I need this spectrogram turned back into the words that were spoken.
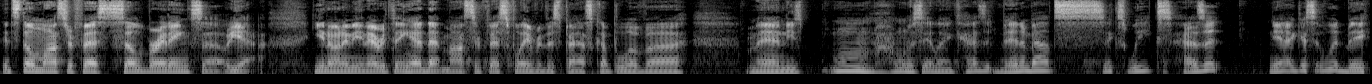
it's still Monster Fest celebrating. So yeah, you know what I mean. Everything had that Monster Fest flavor this past couple of uh, man. These mm, I want to say like, has it been about six weeks? Has it? Yeah, I guess it would be.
